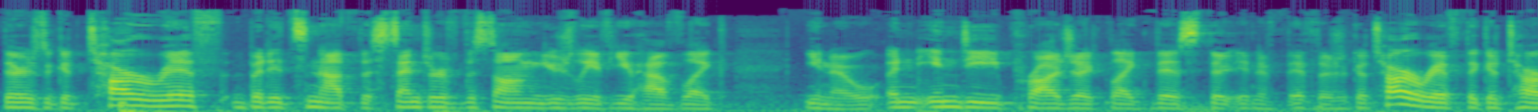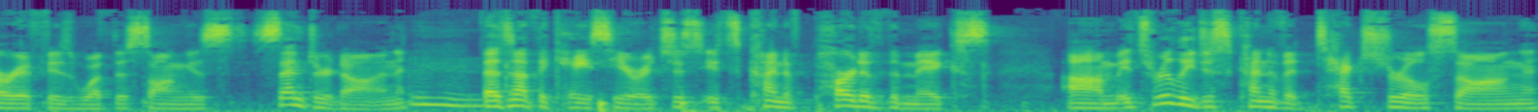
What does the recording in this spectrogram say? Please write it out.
There's a guitar riff, but it's not the center of the song. Usually, if you have like you know an indie project like this, there, if, if there's a guitar riff, the guitar riff is what the song is centered on. That's not the case here. It's just it's kind of part of the mix. Um, it's really just kind of a textural song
